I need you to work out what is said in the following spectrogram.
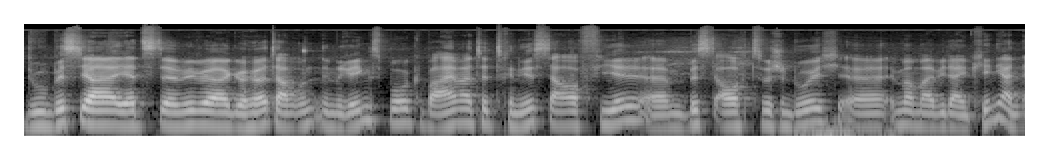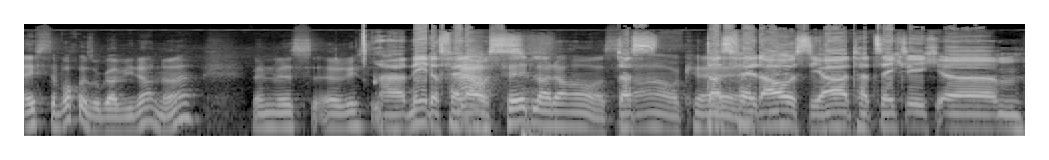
du bist ja jetzt, äh, wie wir gehört haben, unten in Regensburg beheimatet, trainierst da auch viel, ähm, bist auch zwischendurch äh, immer mal wieder in Kenia, nächste Woche sogar wieder, ne? Wenn wir es äh, richtig. Ah, nee, das fällt ah, aus. fällt leider aus. Das, ah, okay. das fällt aus, ja, tatsächlich. Ähm,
